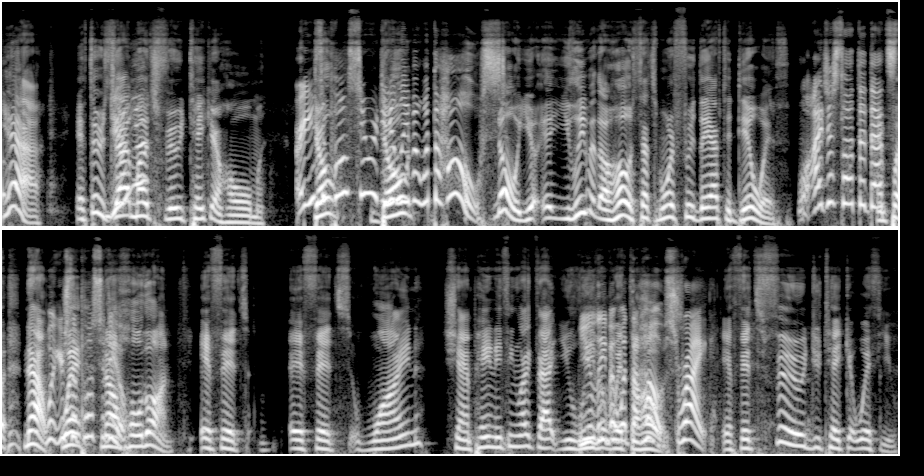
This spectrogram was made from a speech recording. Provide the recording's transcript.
Yeah. If there's Do that ya? much food, take it home. Are you Don't- supposed to, or do you don't- leave it with the host? No, you uh, you leave it with the host. That's more food they have to deal with. Well, I just thought that And that's put- now what you're wait, supposed to now do. hold on. If it's if it's wine, champagne, anything like that, you leave, you leave it with, the, host. right? If it's food, you take it with you.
